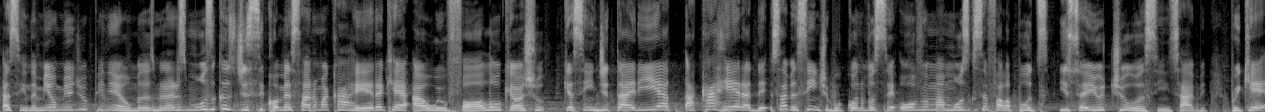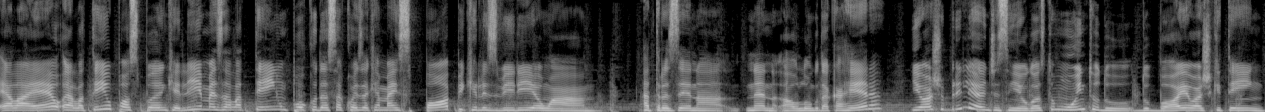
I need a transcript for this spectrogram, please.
assim, na minha humilde opinião, uma das melhores músicas de se começar uma carreira, que é a Will Follow, que eu acho que, assim, ditaria a carreira dele. Sabe assim? Tipo, quando você ouve uma música, você fala, putz, isso é YouTube, assim, sabe? Porque ela é, ela tem o pós-punk ali, mas ela tem um pouco dessa coisa que é mais pop, que eles viriam a a trazer na, né, ao longo da carreira. E eu acho brilhante, assim. Eu gosto muito do, do Boy. Eu acho que tem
